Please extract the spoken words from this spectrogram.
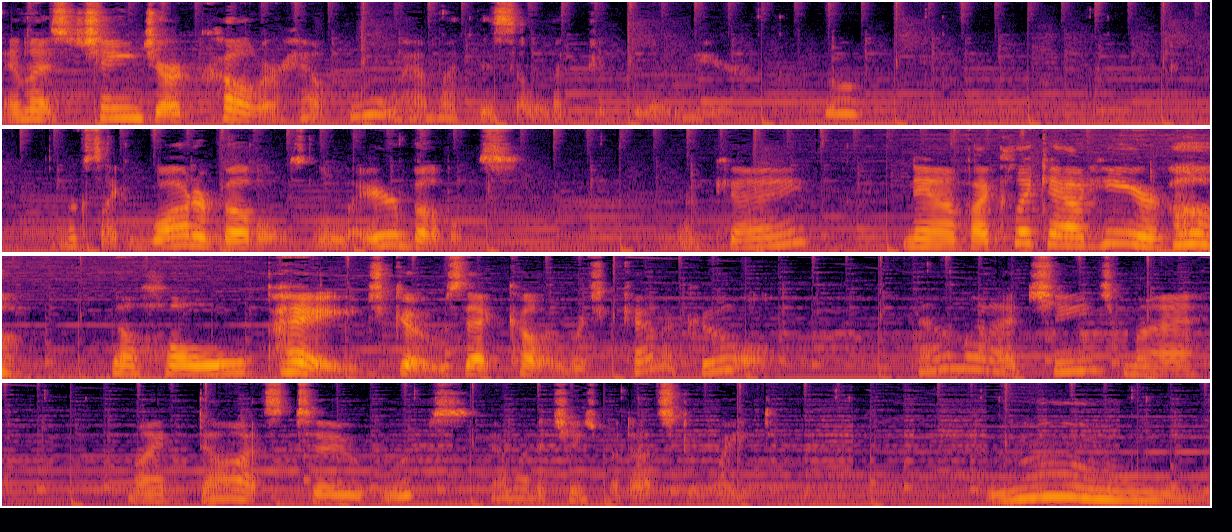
and let's change our color. How, ooh, how about this electric blue here? Ooh, Looks like water bubbles, little air bubbles. Okay. Now if I click out here, oh, the whole page goes that color, which is kind of cool. How about I change my my dots to, oops, how about I change my dots to white? Ooh.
